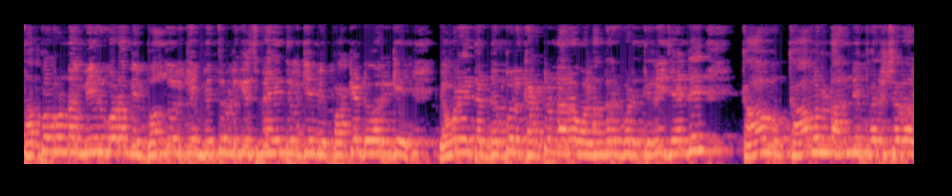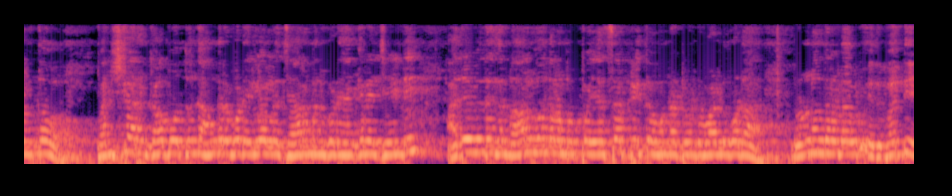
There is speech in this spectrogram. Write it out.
తప్పకుండా మీరు కూడా మీ బంధువులకి మిత్రులకి స్నేహితులకి మీ పక్కింటి వారికి ఎవరైతే డబ్బులు కట్టున్నారో వాళ్ళందరికీ కూడా తెలియజేయండి. కావు కావలు అన్ని పరిసరాలతో పరిష్కారం కాబోతుంది. అందరూ కూడా ఇళ్ళలో చేరమని కూడా ఎంకరేజ్ చేయండి. అదేవిధంగా నాలుగు వందల ముప్పై ఎస్ఎఫ్టీతో ఉన్నటువంటి వాళ్ళు కూడా రెండు వందల డెబ్బై ఐదు మంది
